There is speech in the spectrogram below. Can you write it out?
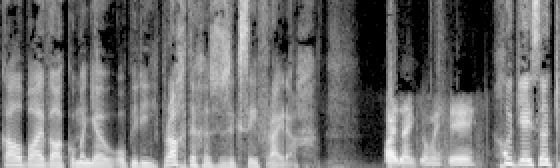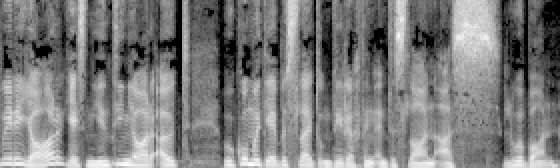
Karl, baie welkom aan jou op hierdie pragtige, soos ek sê, Vrydag. Baie dankie om te. Goed, jy's nou tweede jaar, jy's 19 jaar oud. Hoekom het jy besluit om die rigting in te slaan as loopbaan?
